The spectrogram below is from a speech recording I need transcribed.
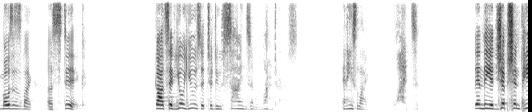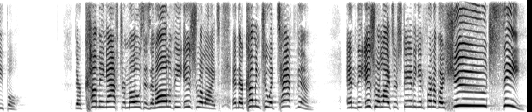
Moses is like, A stick. God said, You'll use it to do signs and wonders. And he's like, What? Then the Egyptian people they're coming after Moses and all of the Israelites, and they're coming to attack them. And the Israelites are standing in front of a huge sea.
